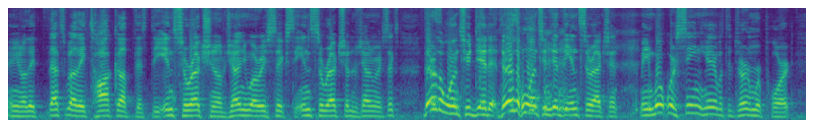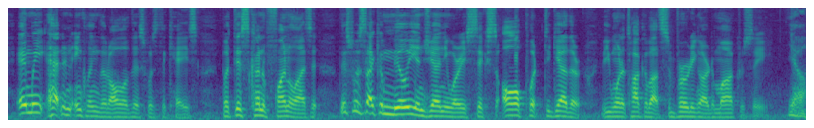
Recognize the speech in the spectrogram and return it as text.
And you know, they, that's why they talk up this the insurrection of January 6th, the insurrection of January 6th. They're the ones who did it. They're the ones who did the insurrection. I mean, what we're seeing here with the Durham report, and we had an inkling that all of this was the case, but this kind of finalized it. This was like a million January 6th all put together, if you want to talk about subverting our democracy. Yeah.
